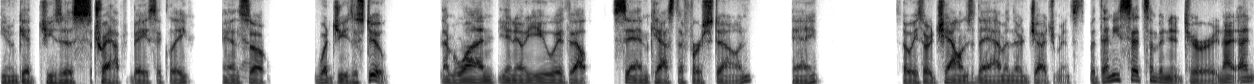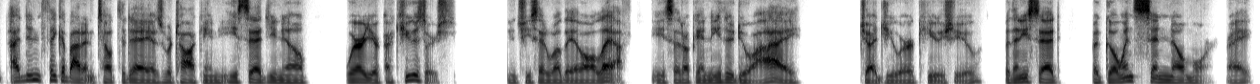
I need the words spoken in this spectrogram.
you know, get Jesus trapped basically. And yeah. so what Jesus do? Number one, you know, you without sin cast the first stone. Okay. So he sort of challenged them and their judgments. But then he said something to her, and I, I, I didn't think about it until today as we're talking. He said, you know, where are your accusers? And she said, well, they have all left. He said, okay, neither do I judge you or accuse you. But then he said, but go and sin no more, right?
